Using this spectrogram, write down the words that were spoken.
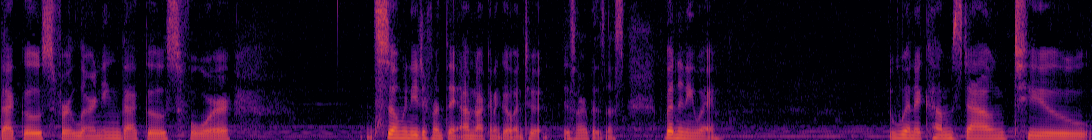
That goes for learning, that goes for so many different things. I'm not going to go into it, it's our business. But anyway, when it comes down to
